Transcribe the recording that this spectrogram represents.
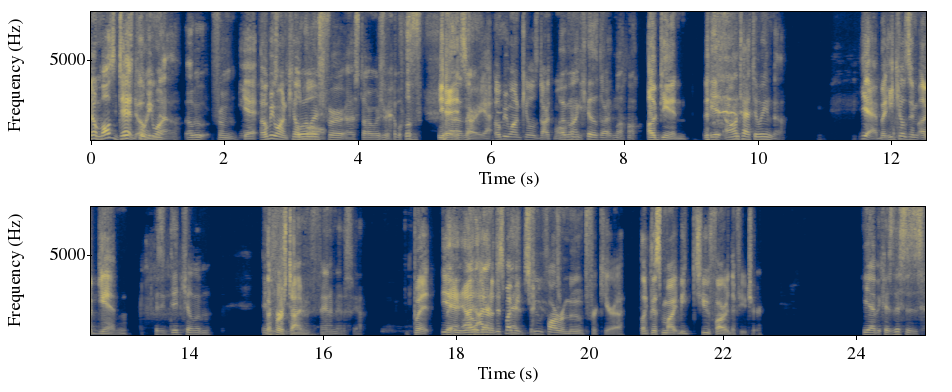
No, Maul's At dead. Obi Wan. no. Obi from Yeah, Obi Wan killed Maul. for uh, Star Wars Rebels. yeah, um, sorry. Yeah, Obi Wan kills Darth Maul Obi Wan kills Darth Maul again. it, on Tatooine though, Yeah, but he kills him again. because he did kill him The first time. Phantom Menace. Yeah, But yeah, he I, I don't know. This might be too far removed for Qi'ra. Like this might be too far in the future. yeah, because this is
